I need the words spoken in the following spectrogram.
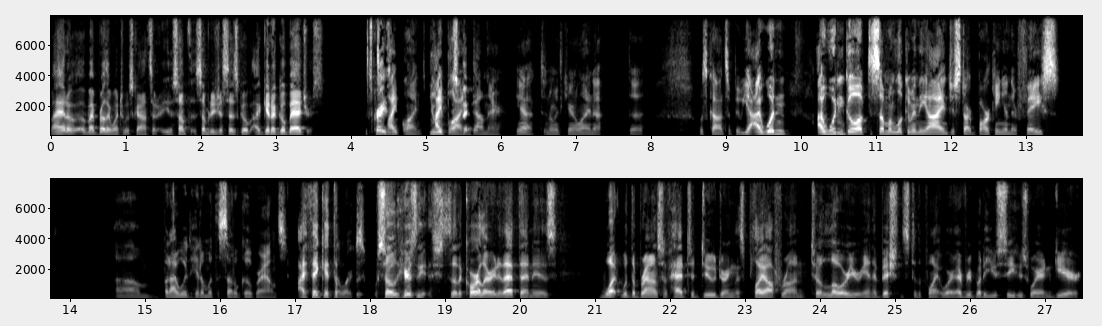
I had a my brother went to Wisconsin." You know, something somebody just says, "Go, I get a go Badgers." It's It's crazy. pipeline, You pipeline down there. Yeah, to North Carolina, the Wisconsin people. Yeah, I wouldn't. I wouldn't go up to someone, look them in the eye, and just start barking in their face. Um, but I would hit them with the subtle "Go Browns." I think it the works. so here's the so the corollary to that then is what would the Browns have had to do during this playoff run to lower your inhibitions to the point where everybody you see who's wearing gear,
